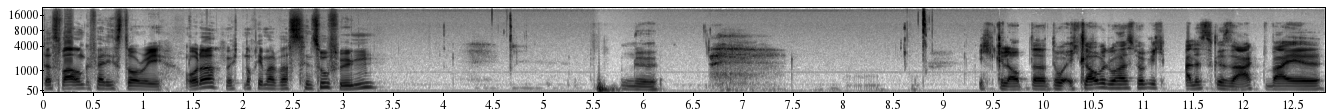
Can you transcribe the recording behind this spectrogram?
das war ungefähr die Story, oder? Möchte noch jemand was hinzufügen? Nö. Ich glaube, du, ich glaube, du hast wirklich alles gesagt, weil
